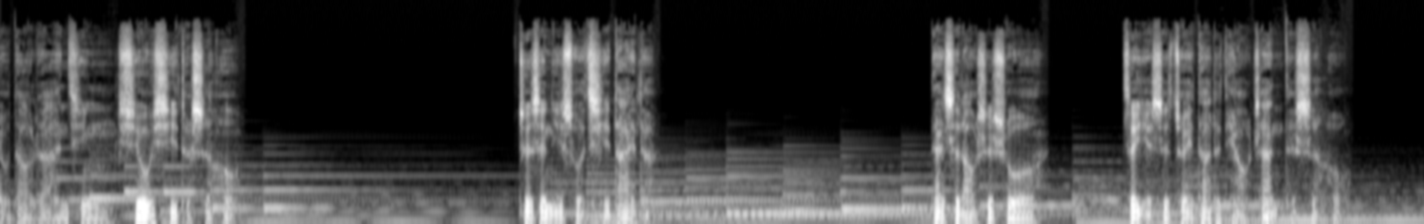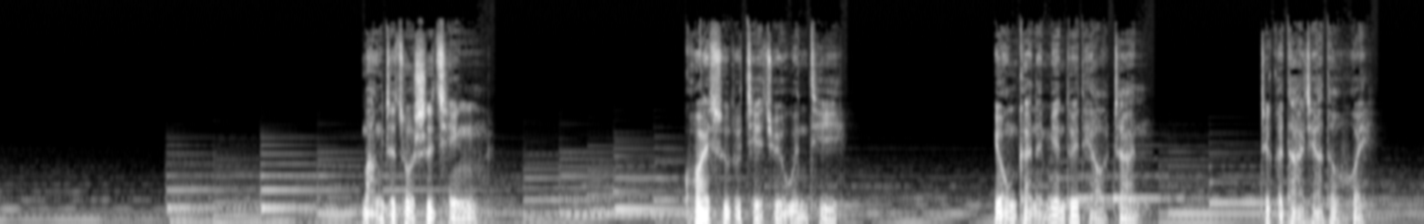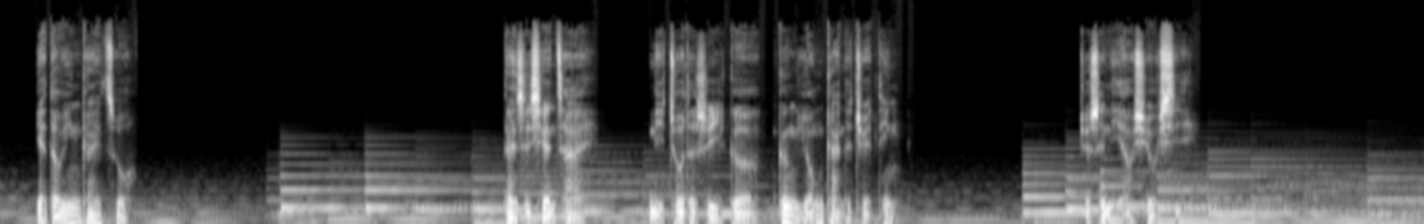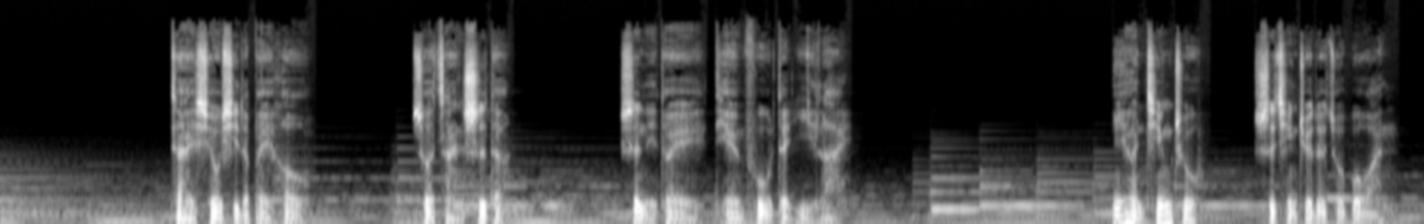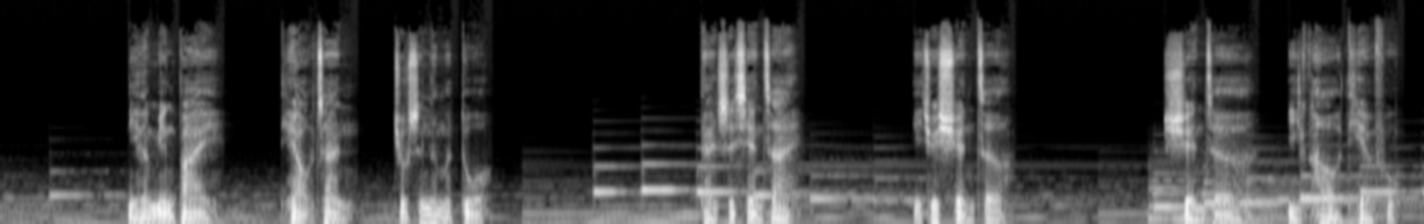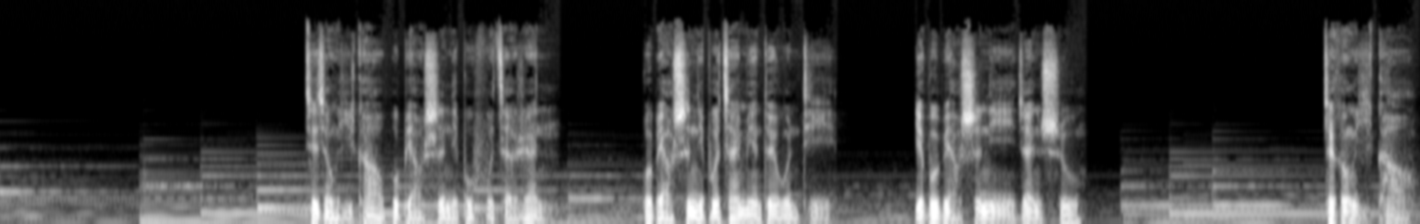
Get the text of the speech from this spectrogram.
又到了安静休息的时候，这是你所期待的。但是老实说，这也是最大的挑战的时候。忙着做事情，快速的解决问题，勇敢的面对挑战，这个大家都会。也都应该做，但是现在你做的是一个更勇敢的决定，就是你要休息。在休息的背后，所展示的是你对天赋的依赖。你很清楚，事情绝对做不完。你很明白，挑战就是那么多，但是现在，你却选择选择依靠天赋。这种依靠不表示你不负责任，不表示你不再面对问题，也不表示你认输。这种依靠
